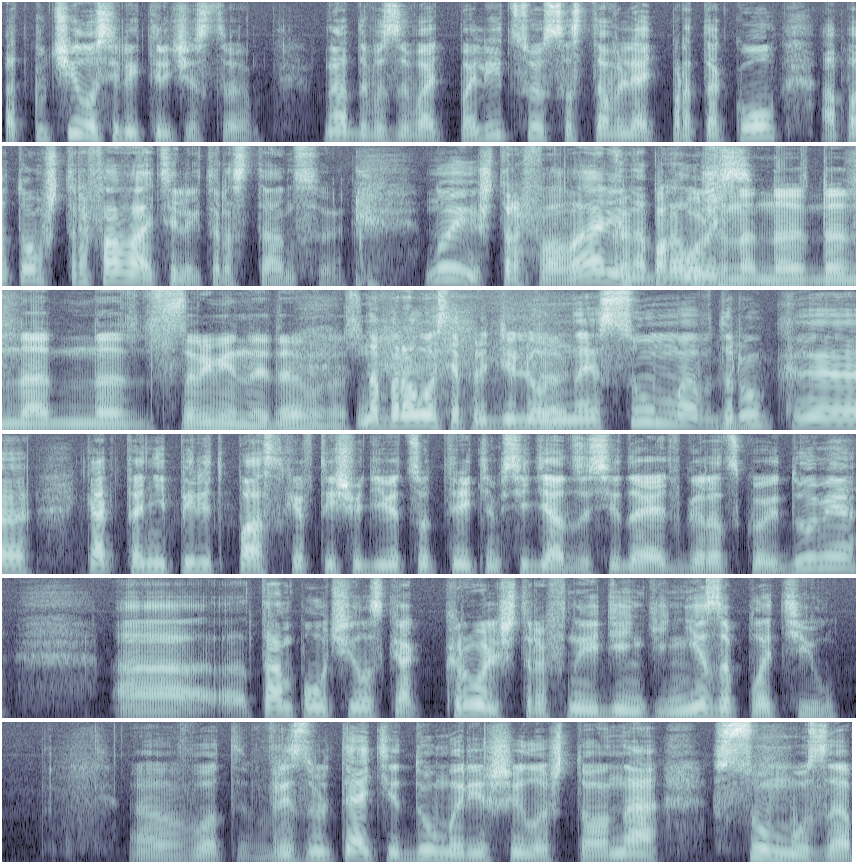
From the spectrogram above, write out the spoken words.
Отключилось электричество, надо вызывать полицию, составлять протокол, а потом штрафовать электростанцию. Ну и штрафовали, как набралось... Похоже на, на, на, на современные, да, у нас? Набралась определенная да. сумма, вдруг э, как-то они перед Пасхой в 1903-м сидят, заседают в городской думе, а, там получилось как, кроль штрафные деньги не заплатил, вот. В результате Дума решила, что она сумму, за,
